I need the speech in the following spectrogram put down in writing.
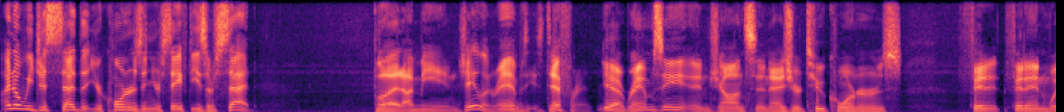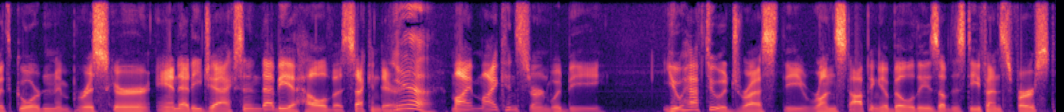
I know we just said that your corners and your safeties are set, but I mean, Jalen Ramsey's different. Yeah, Ramsey and Johnson as your two corners fit fit in with Gordon and Brisker and Eddie Jackson. That'd be a hell of a secondary. Yeah. My my concern would be you have to address the run stopping abilities of this defense first.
